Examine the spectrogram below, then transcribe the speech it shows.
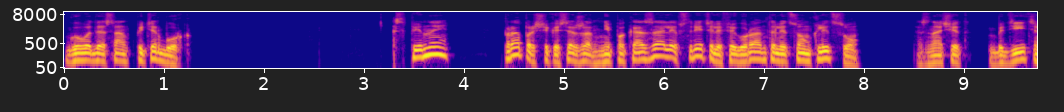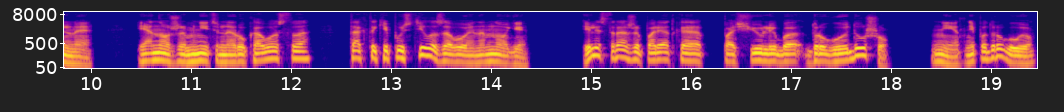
ГУВД Санкт-Петербург. Спины прапорщика сержант не показали, встретили фигуранта лицом к лицу. Значит, бдительное, и оно же мнительное руководство так-таки пустило за воином ноги. Или стражи порядка по чью-либо другую душу? Нет, не по другую.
